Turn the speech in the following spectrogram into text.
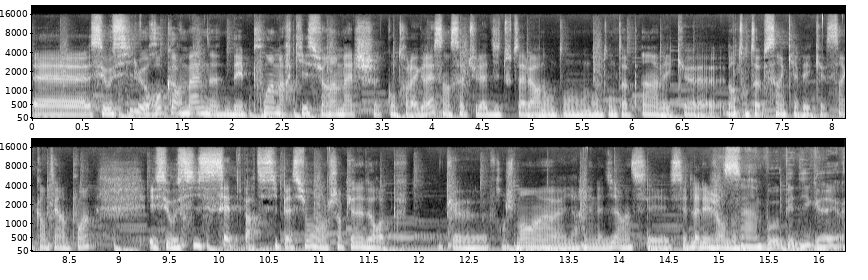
Euh, c'est aussi le recordman des points marqués sur un match contre la Grèce. hein, ça, tu l'as dit tout à l'heure dans ton, dans ton top 1 avec, euh, dans ton top 5 avec 51 points. Et c'est aussi 7 participations en championnat d'Europe. Donc, euh, franchement, il n'y a rien à dire. hein, c'est de la légende. C'est un beau pédigré, ouais.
